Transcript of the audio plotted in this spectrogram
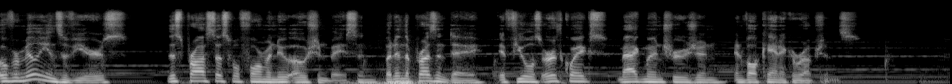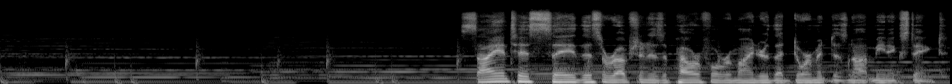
Over millions of years, this process will form a new ocean basin, but in the present day, it fuels earthquakes, magma intrusion, and volcanic eruptions. Scientists say this eruption is a powerful reminder that dormant does not mean extinct.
